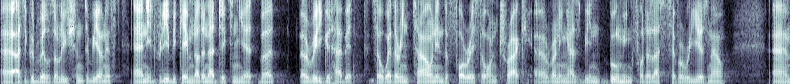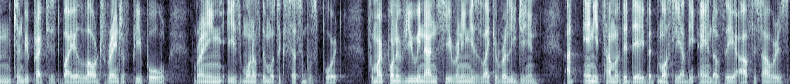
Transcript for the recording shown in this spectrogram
uh, as a good resolution, to be honest, and it really became not an addiction yet, but a really good habit. So whether in town, in the forest, or on track, uh, running has been booming for the last several years now. Um, can be practiced by a large range of people. Running is one of the most accessible sport. From my point of view, in Annecy, running is like a religion. At any time of the day, but mostly at the end of the office hours,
